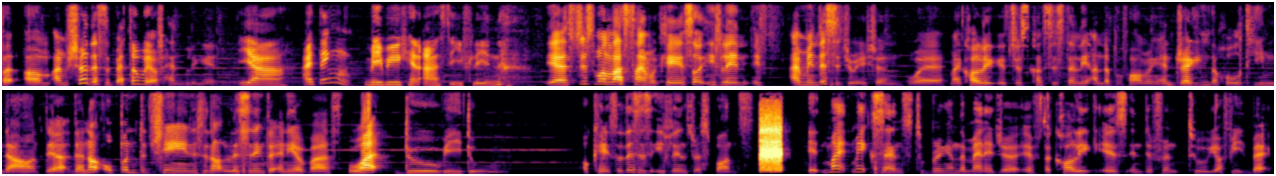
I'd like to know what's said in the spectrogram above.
but um i'm sure there's a better way of handling it Yeah, I think maybe you can ask Evelyn. Yes, just one last time, okay? So, Evelyn, if I'm in this situation where my colleague is just consistently underperforming and dragging the whole team down, they're, they're not open to change, they're not listening to any of us, what do we do? Okay, so this is Evelyn's response. It might make sense to bring in the manager if the colleague is indifferent to your feedback,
